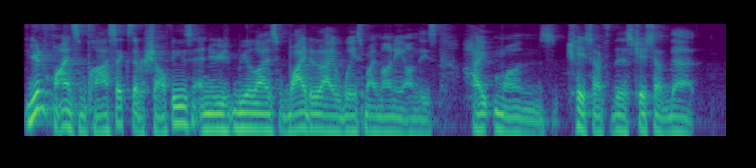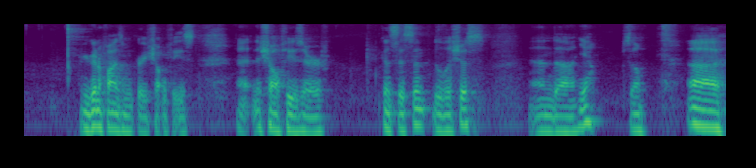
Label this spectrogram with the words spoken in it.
you're gonna find some classics that are shelfies and you realize, why did I waste my money on these hype ones? Chase after this, chase after that. You're gonna find some great shelfies. Uh, the shelfies are consistent, delicious, and uh, yeah. So uh,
